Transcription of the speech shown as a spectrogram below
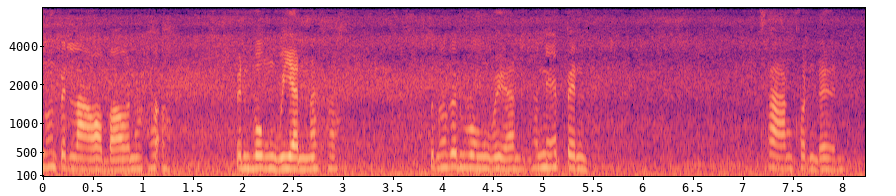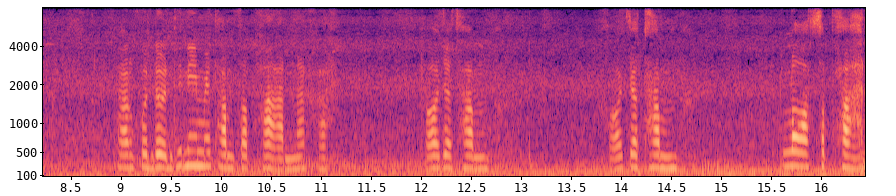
นู่นเป็นลาวเบานะคะ เป็นวงเวียนนะคะตรงนู้นเป็นวงเวียน อันนี้เป็นทางคนเดิน ทางคนเดินที่นี่ไม่ทำสะพานนะคะ เขาจะทำเขาจะทำลอดสะพาน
